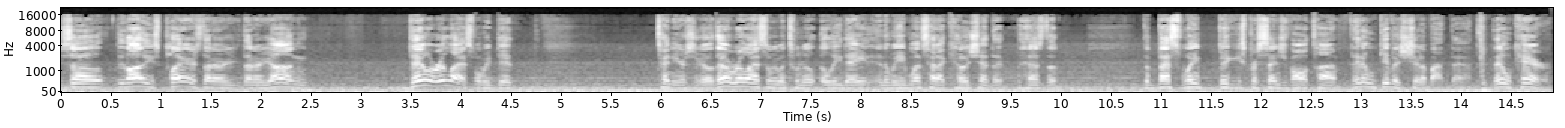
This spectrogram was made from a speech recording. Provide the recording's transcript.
So a lot of these players that are that are young, they don't realize what we did ten years ago. They don't realize that we went to an elite eight and we once had a coach that has the the best win Big East percentage of all time. They don't give a shit about that. They don't care.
